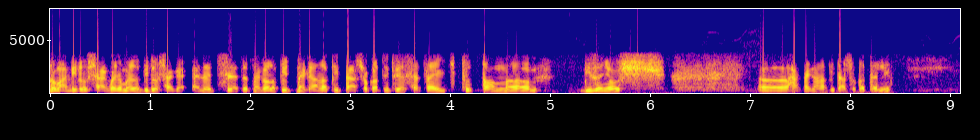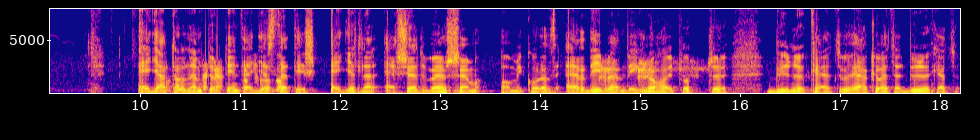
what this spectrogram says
román bíróság vagy a magyar bíróság előtt született megalapít, megállapításokat ütközhetve így tudtam bizonyos hát megállapításokat tenni. Egyáltalán nem történt egyeztetés egyetlen esetben sem, amikor az Erdélyben végrehajtott bűnöket, elkövetett bűnöket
